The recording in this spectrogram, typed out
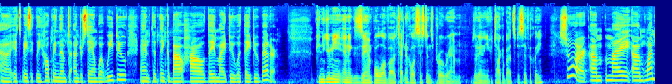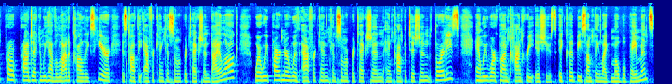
Uh, it's basically helping them to understand what we do and to think about how they might do what they do better. Can you give me an example of a technical assistance program? Is there anything you could talk about specifically? Sure. Um, my um, one pro- project, and we have a lot of colleagues here, is called the African Consumer Protection Dialogue, where we partner with African consumer protection and competition authorities, and we work on concrete issues. It could be something like mobile payments,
